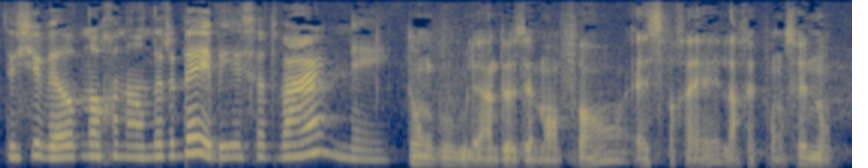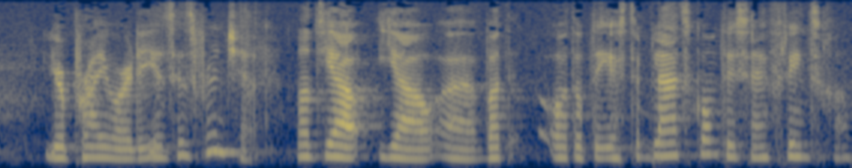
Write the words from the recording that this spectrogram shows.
Dus je wilt nog een andere baby. Is dat waar? Nee. Donc vous voulez un deuxième enfant. Est-ce vrai La réponse est non. Your priority is his friendship. Want jou, jou, eh, wat, wat op de eerste plaats komt, is zijn vriendschap.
